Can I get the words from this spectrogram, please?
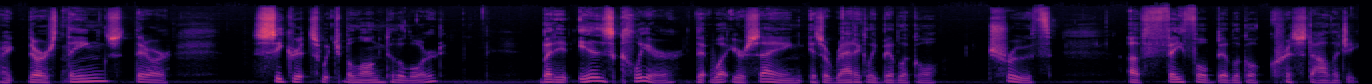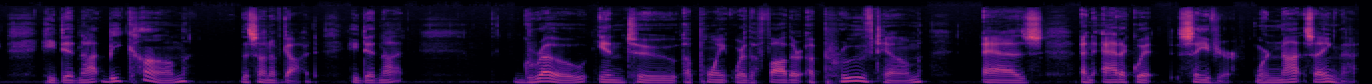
Right? There are things, there are secrets which belong to the Lord, but it is clear that what you're saying is a radically biblical truth of faithful biblical Christology. He did not become the Son of God. He did not grow into a point where the Father approved him as an adequate Savior. We're not saying that.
